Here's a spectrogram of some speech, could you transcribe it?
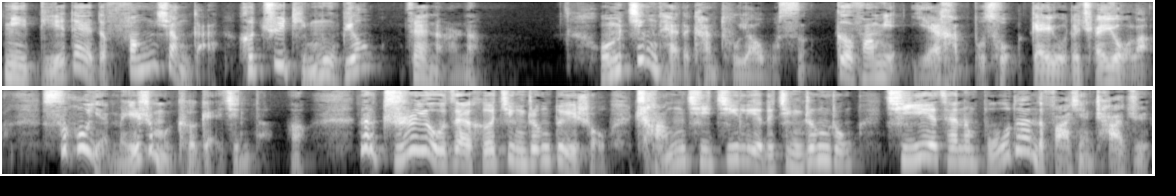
你迭代的方向感和具体目标在哪儿呢？我们静态的看图幺五四，各方面也很不错，该有的全有了，似乎也没什么可改进的啊。那只有在和竞争对手长期激烈的竞争中，企业才能不断的发现差距，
